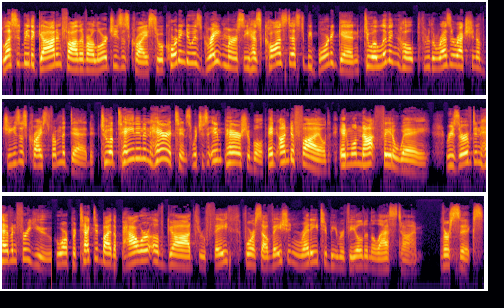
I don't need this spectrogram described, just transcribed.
Blessed be the God and Father of our Lord Jesus Christ, who according to his great mercy has caused us to be born again to a living hope through the resurrection of Jesus Christ from the dead, to obtain an inheritance which is imperishable and undefiled and will not fade away, reserved in heaven for you, who are protected by the power of God through faith for a salvation ready to be revealed in the last time. Verse 6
